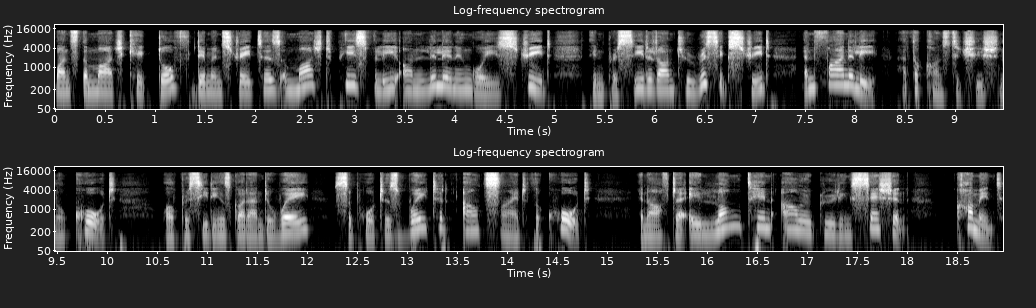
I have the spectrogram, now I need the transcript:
Once the march kicked off, demonstrators marched peacefully on Lilian Ngoyi Street, then proceeded on to Rissik Street and finally at the Constitutional Court. While proceedings got underway, supporters waited outside the court. And after a long 10-hour grueling session, comment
